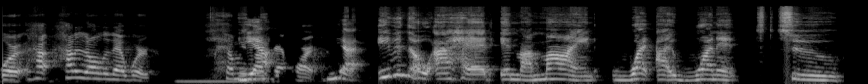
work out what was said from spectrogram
or how, how did all of that work? Tell me yeah, about that part. Yeah, even though I had in my mind what I wanted to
